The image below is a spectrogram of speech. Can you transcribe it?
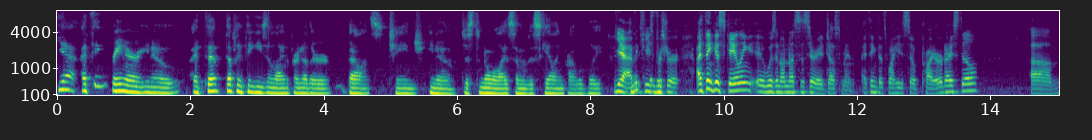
Yeah, I think Raynor, you know, I de- definitely think he's in line for another balance change, you know, just to normalize some of his scaling, probably. yeah I think he's for sure i think his scaling it was an unnecessary adjustment i think that's why he's so prioritized still um,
